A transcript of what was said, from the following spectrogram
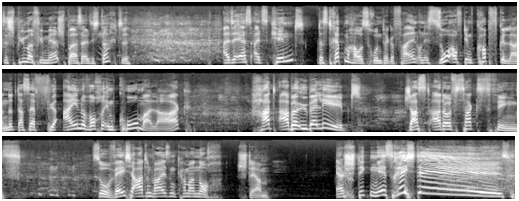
das Spiel macht viel mehr Spaß, als ich dachte. Also er ist als Kind das Treppenhaus runtergefallen und ist so auf dem Kopf gelandet, dass er für eine Woche im Koma lag, hat aber überlebt. Just Adolf Sachs things. So, welche Art und Weisen kann man noch sterben? Ersticken ist richtig!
